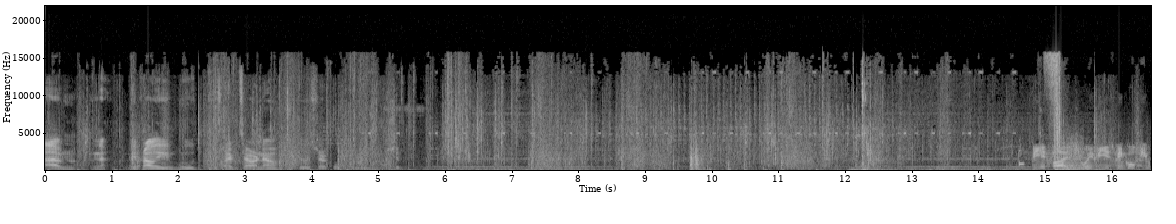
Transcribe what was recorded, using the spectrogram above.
I have n- n- they probably moved the sniper tower now to the circle. Ship. Be advised, UAV is bingo fuel.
